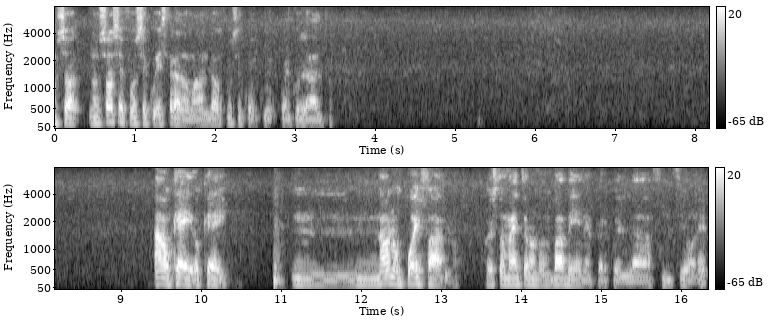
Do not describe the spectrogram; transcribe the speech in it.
Non so, non so se fosse questa la domanda o fosse qualc- qualcos'altro. Ah, ok, ok. Mm, no, non puoi farlo. Questo metodo non va bene per quella funzione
